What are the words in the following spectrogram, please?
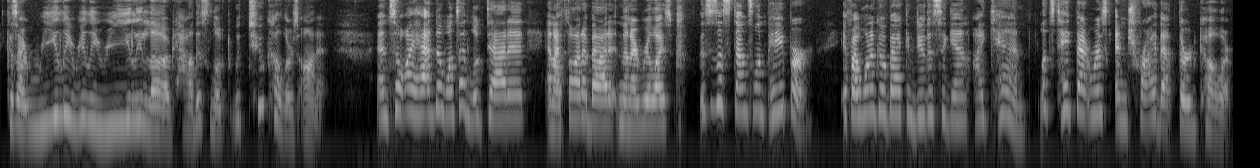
Because I really, really, really loved how this looked with two colors on it. And so I had to, once I looked at it and I thought about it, and then I realized this is a stencil and paper. If I want to go back and do this again, I can. Let's take that risk and try that third color.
